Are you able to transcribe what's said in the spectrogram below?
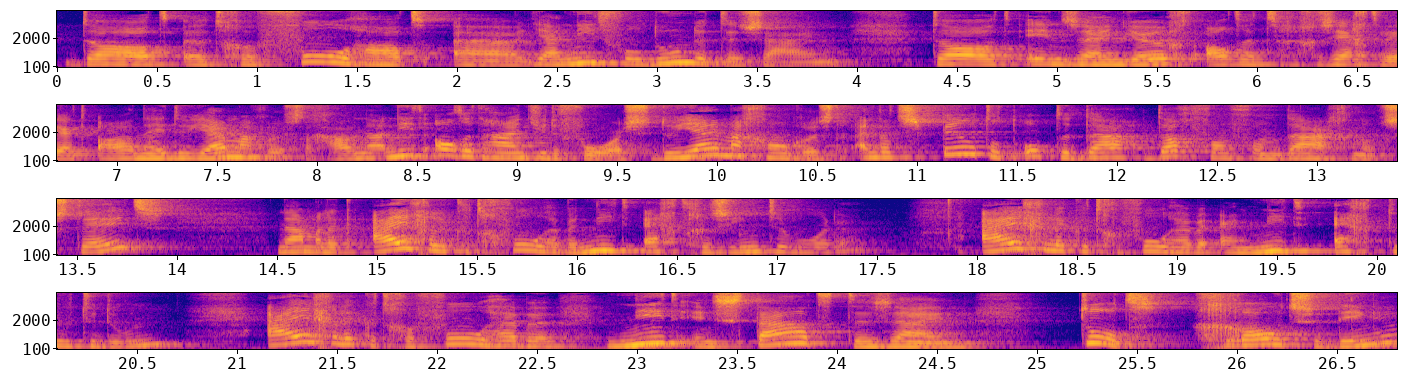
Dat het gevoel had uh, ja, niet voldoende te zijn. Dat in zijn jeugd altijd gezegd werd: Oh nee, doe jij maar rustig. Hou nou niet altijd haantje de voorst. Doe jij maar gewoon rustig. En dat speelt tot op de dag van vandaag nog steeds. Namelijk eigenlijk het gevoel hebben niet echt gezien te worden. Eigenlijk het gevoel hebben er niet echt toe te doen. Eigenlijk het gevoel hebben niet in staat te zijn tot grootse dingen.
